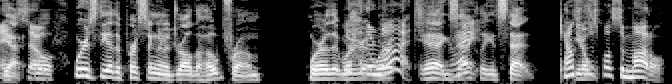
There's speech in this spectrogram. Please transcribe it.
and yeah. so well, where's the other person going to draw the hope from? Where that we're Yeah, they're we're- not, Yeah. right? Exactly. It's that counselors know- are supposed to model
